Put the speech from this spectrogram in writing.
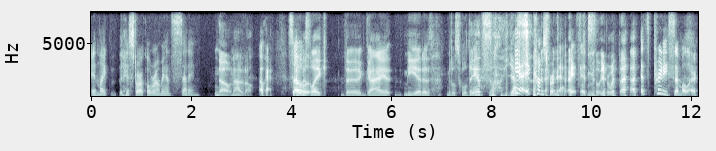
in like the historical romance setting? No, not at all. Okay. I So was like the guy at me at a middle school dance. yes. Yeah, it comes from that. It- it's- familiar with that. it's pretty similar.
